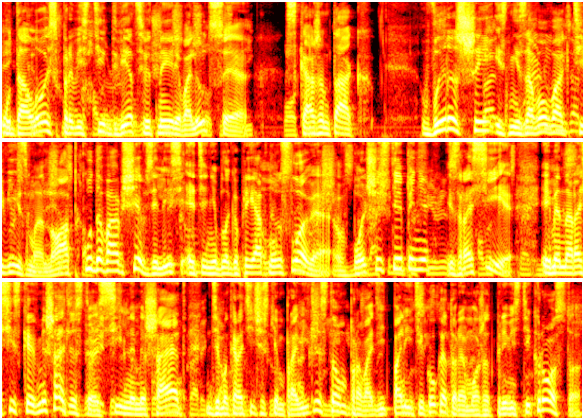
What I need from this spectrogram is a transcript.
удалось провести две цветные революции, скажем так, выросшие из низового активизма. Но откуда вообще взялись эти неблагоприятные условия? В большей степени из России. Именно российское вмешательство сильно мешает демократическим правительствам проводить политику, которая может привести к росту.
